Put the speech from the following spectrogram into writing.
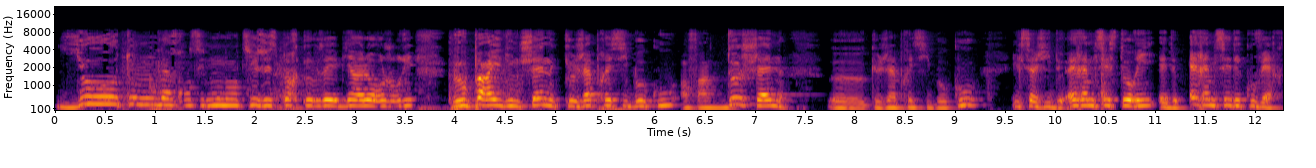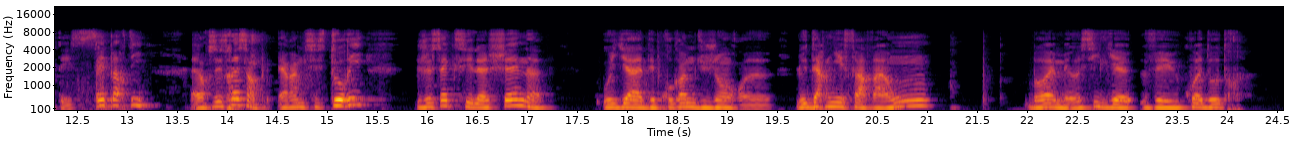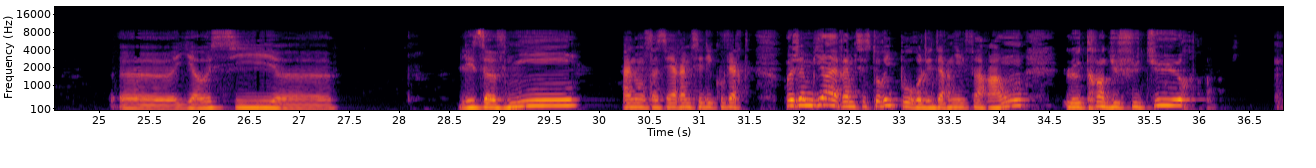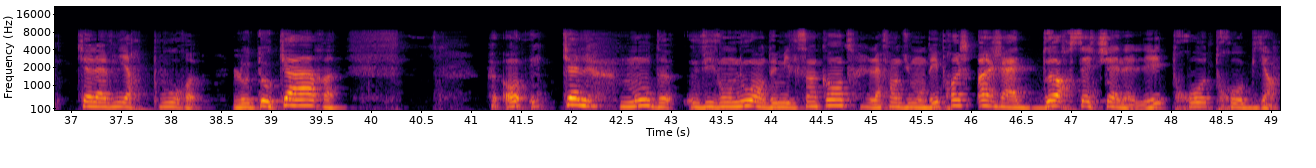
Yo tout le monde de la France et le monde entier, j'espère que vous allez bien. Alors aujourd'hui, je vais vous parler d'une chaîne que j'apprécie beaucoup, enfin deux chaînes euh, que j'apprécie beaucoup. Il s'agit de RMC Story et de RMC Découverte. Et c'est parti Alors c'est très simple, RMC Story, je sais que c'est la chaîne où il y a des programmes du genre euh, Le Dernier Pharaon. Bon ouais, mais aussi il y avait eu quoi d'autre? Euh, Il y a aussi Les OVNIs. Ah non, ça c'est RMC Découverte. Moi j'aime bien RMC Story pour le dernier pharaon, le train du futur, quel avenir pour l'autocar, quel monde vivons-nous en 2050, la fin du monde est proche. Ah j'adore cette chaîne, elle est trop trop bien.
